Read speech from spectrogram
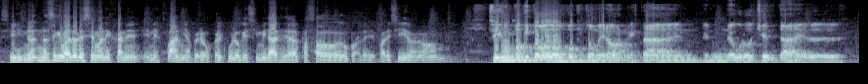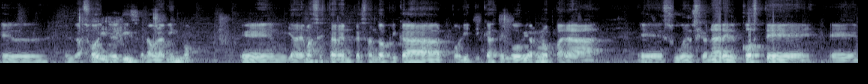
Sí, no, sé qué valores se manejan en, España, pero calculo que similares, de haber pasado algo parecido, ¿no? Sí, un poquito, un poquito menor, está en, un euro 80 el, el, el gasoil, el diésel ahora mismo, eh, y además están empezando a aplicar políticas del gobierno para eh, subvencionar el coste eh,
